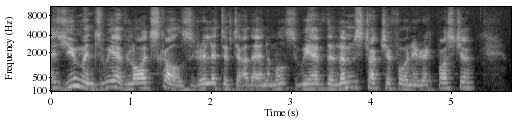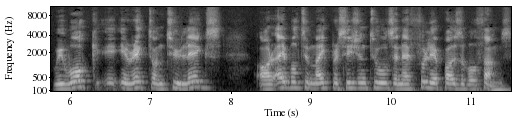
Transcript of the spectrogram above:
As humans, we have large skulls relative to other animals. We have the limb structure for an erect posture. We walk erect on two legs, are able to make precision tools, and have fully opposable thumbs.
